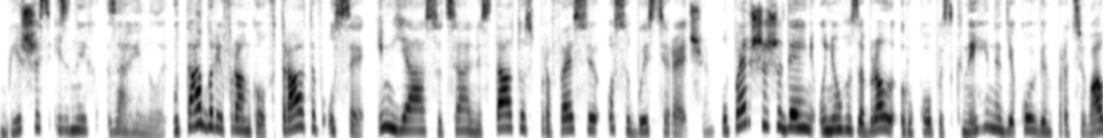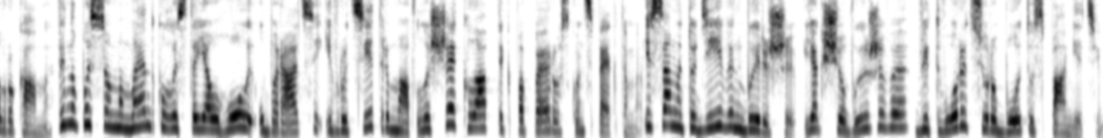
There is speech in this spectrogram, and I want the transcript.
Більшість із них загинули. У таборі Франкл втратив усе: ім'я, соціальний статус, професію, особисті речі. У перший же день у нього забрали рукопис книги, над якою він працював роками. Він описує момент, коли стояв голий у бараці і в руці тримав лише клаптик паперу з конспектами. І саме тоді він вирішив: якщо виживе, відтворить цю роботу з пам'яті.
